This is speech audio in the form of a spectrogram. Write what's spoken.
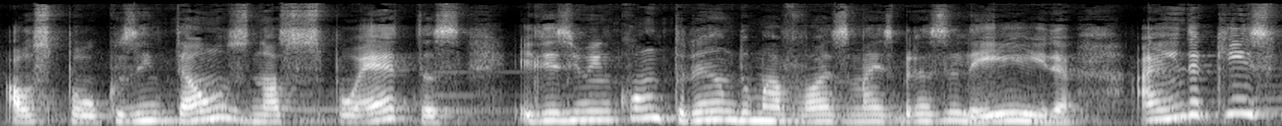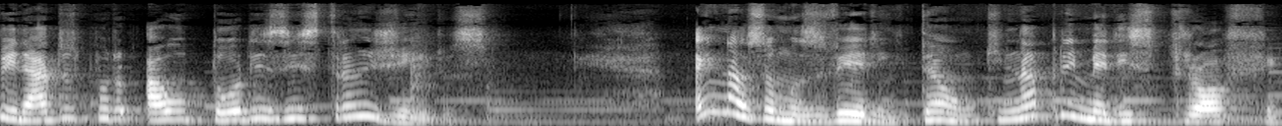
Aos poucos, então, os nossos poetas, eles iam encontrando uma voz mais brasileira, ainda que inspirados por autores estrangeiros. Aí nós vamos ver, então, que na primeira estrofe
